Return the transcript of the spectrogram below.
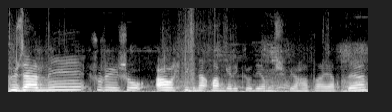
Güzel mi? Şuraya şu ah dibine atmam gerekiyordu. Yanlış bir hata yaptım.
